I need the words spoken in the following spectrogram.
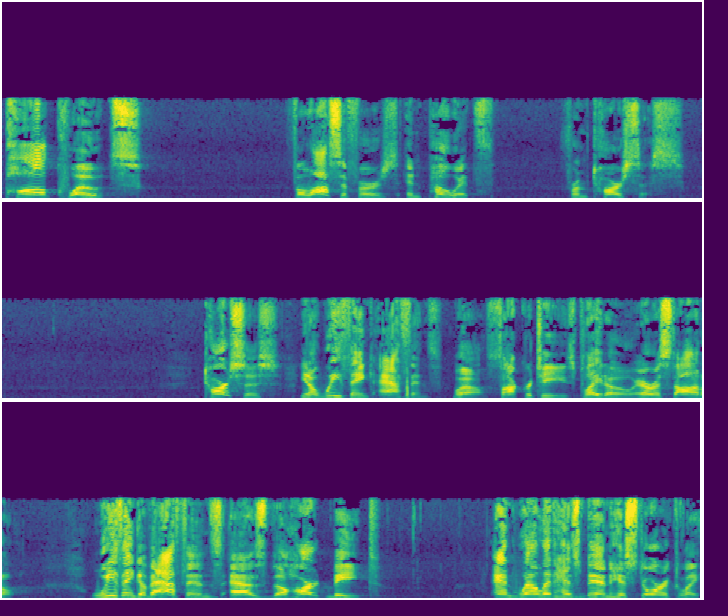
Paul quotes philosophers and poets from Tarsus. Tarsus, you know, we think Athens, well, Socrates, Plato, Aristotle. We think of Athens as the heartbeat. And well, it has been historically.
